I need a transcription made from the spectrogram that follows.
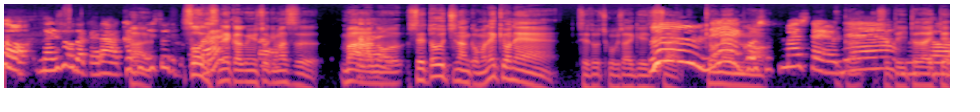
そう、なりそうだから、確認しといてください。そうですね、確認しておきます。まあ、はいあの、瀬戸内なんかもね、去年、瀬戸内国際芸術祭、うん、去ね年のしましたよね。行かせていただいて。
